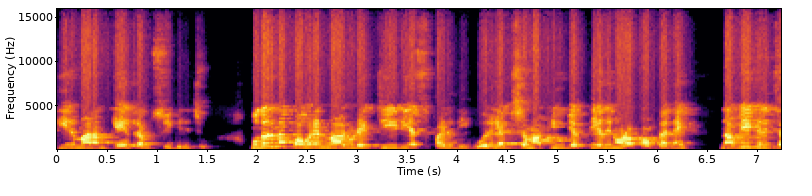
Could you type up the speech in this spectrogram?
തീരുമാനം കേന്ദ്രം സ്വീകരിച്ചു. മുതിർന്ന പൗരന്മാരുടെ ടി ഡി എസ് പരിധി ഒരു ലക്ഷമാക്കി ഉയർത്തിയതിനോടൊപ്പം തന്നെ നവീകരിച്ച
